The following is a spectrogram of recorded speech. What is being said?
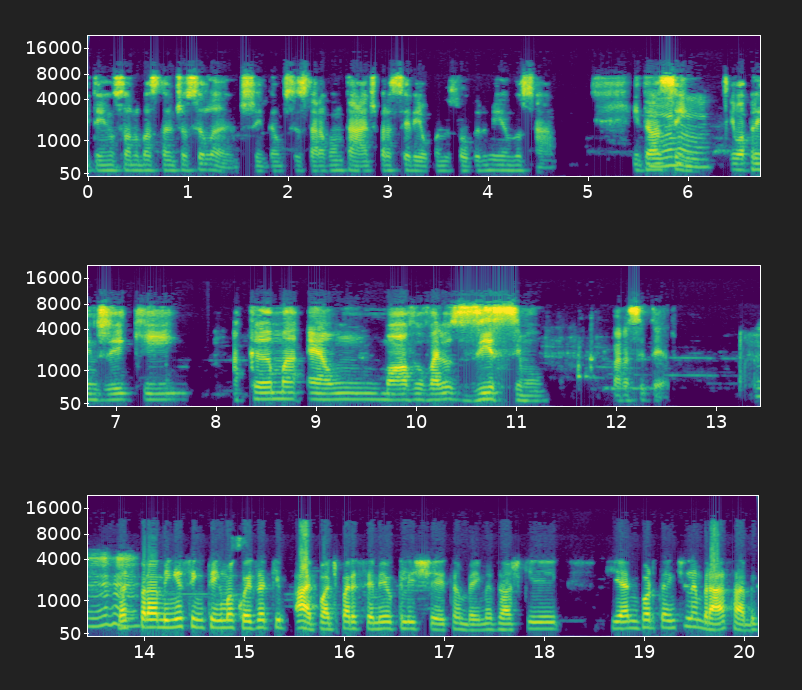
e tenho um sono bastante oscilante. Então, preciso estar à vontade para ser eu quando estou dormindo, sabe? Então, assim, Uhum. eu aprendi que a cama é um móvel valiosíssimo para se ter. Uhum. Mas pra mim, assim, tem uma coisa que ah, pode parecer meio clichê também, mas eu acho que, que é importante lembrar, sabe?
